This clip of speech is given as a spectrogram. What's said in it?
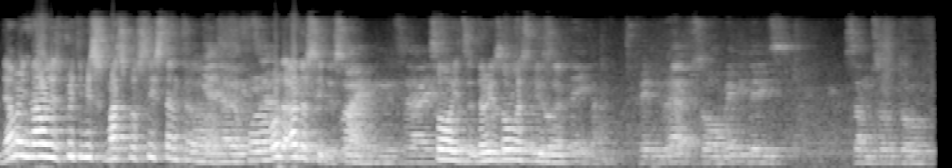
The hammering down is pretty much consistent uh, Yes, uh, for all the other cities. So, it's it's, there is always this. Uh, data that you have, so maybe there is some sort of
